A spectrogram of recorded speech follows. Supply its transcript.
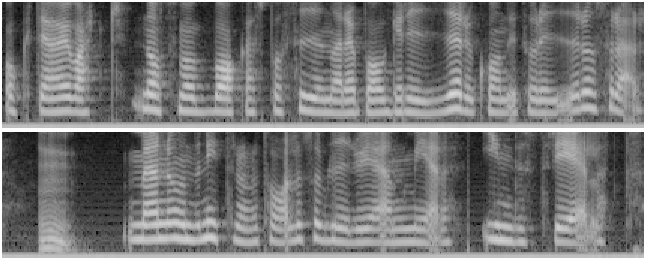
Och det har ju varit något som har bakats på finare bagerier och konditorier och sådär. Mm. Men under 1900-talet så blir det ju än mer industriellt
